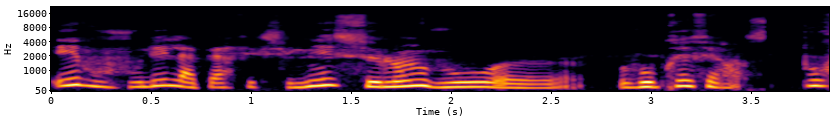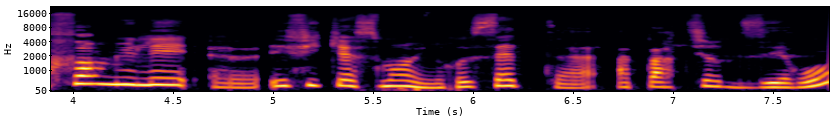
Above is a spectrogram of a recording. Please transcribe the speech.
et vous voulez la perfectionner selon vos, euh, vos préférences. Pour formuler euh, efficacement une recette à, partir de zéro,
